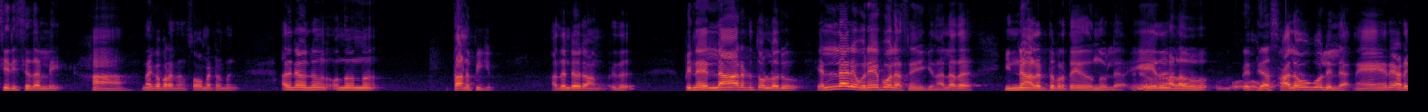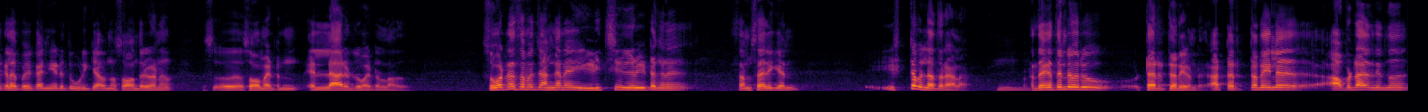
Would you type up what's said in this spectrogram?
ചിരിച്ച് തള്ളി ആ എന്നൊക്കെ പറഞ്ഞ സോമേട്ടന്ന് അതിനെ ഒന്ന് ഒന്ന് ഒന്ന് തണുപ്പിക്കും. അതിന്റെ ഒരു ഇത്. പിന്നെ എല്ലാവരുടെ അടുത്തുള്ളൊരു എല്ലാവരെയും ഒരേപോലെ സ്നേഹിക്കുന്നത് അല്ലാതെ ഇന്ന ആളടുത്ത് പ്രത്യേകതയൊന്നുമില്ല ഏത് അളവ് വ്യത്യാസം. അളവ് പോലില്ല നേരെ അടുക്കളയിൽ പോയി കഞ്ഞിയെടുത്ത് കുടിക്കാവുന്ന സ്വാതന്ത്ര്യമാണ് സോമേട്ടൻ എല്ലാവരുമായിട്ടുള്ളത് സുവർണനെ സംബന്ധിച്ച് അങ്ങനെ ഇടിച്ച് കയറിയിട്ട് അങ്ങനെ സംസാരിക്കാൻ ഇഷ്ടമില്ലാത്ത ഒരാളാണ്. അദ്ദേഹത്തിന്റെ ഒരു ടെറിട്ടറി ഉണ്ട്. ആ ടെറിട്ടറിയിൽ അവിടെ നിന്ന്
